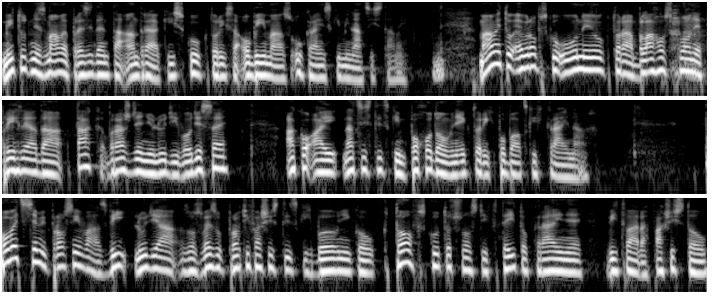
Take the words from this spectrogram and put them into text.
my tu dnes máme prezidenta Andreja Kisku, ktorý sa objíma s ukrajinskými nacistami. Máme tu Európsku úniu, ktorá blahosklone prihliada tak vraždeniu ľudí v Odese, ako aj nacistickým pochodom v niektorých pobaltských krajinách. Povedzte mi prosím vás, vy, ľudia zo Zväzu protifašistických bojovníkov, kto v skutočnosti v tejto krajine vytvára fašistov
